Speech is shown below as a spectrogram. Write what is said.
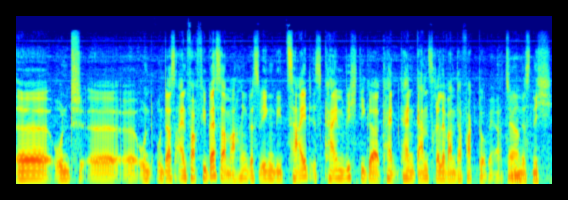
äh, und, äh, und, und das einfach viel besser machen. Deswegen die Zeit ist kein wichtiger, kein, kein ganz relevanter Faktor mehr, zumindest ja. nicht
